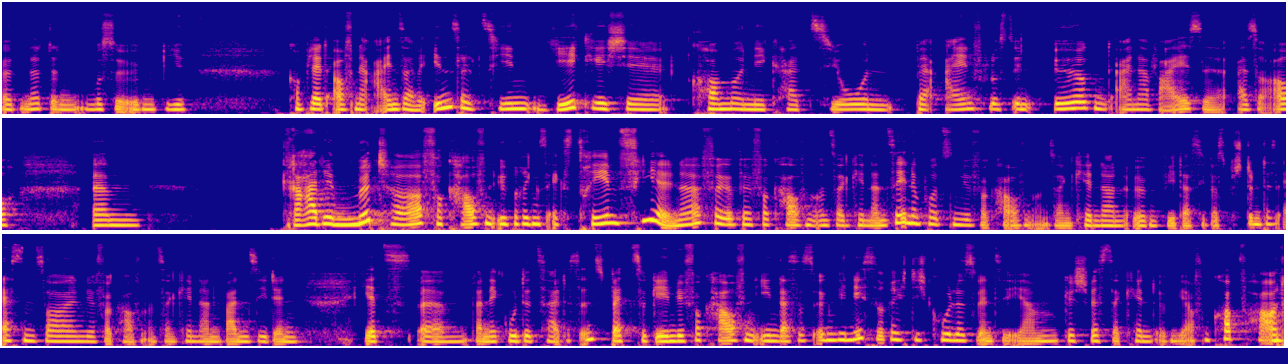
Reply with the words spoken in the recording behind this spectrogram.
äh, ne, dann musst du irgendwie komplett auf eine einsame Insel ziehen. Jegliche Kommunikation beeinflusst in irgendeiner Weise. Also auch ähm, Gerade Mütter verkaufen übrigens extrem viel. Ne? Wir verkaufen unseren Kindern Zähneputzen, wir verkaufen unseren Kindern irgendwie, dass sie was Bestimmtes essen sollen. Wir verkaufen unseren Kindern, wann sie denn jetzt, ähm, wann eine gute Zeit ist, ins Bett zu gehen. Wir verkaufen ihnen, dass es irgendwie nicht so richtig cool ist, wenn sie ihrem Geschwisterkind irgendwie auf den Kopf hauen.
